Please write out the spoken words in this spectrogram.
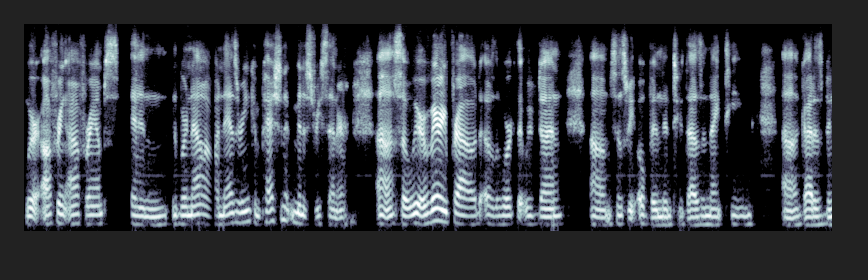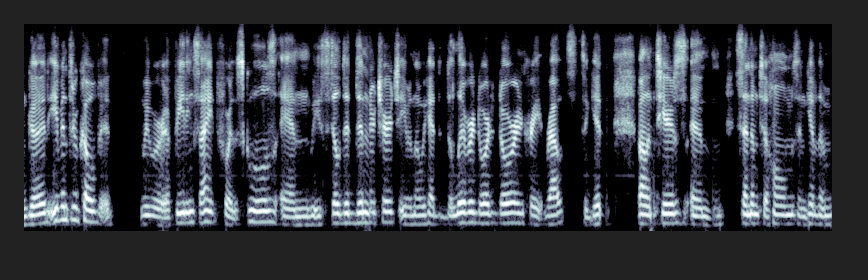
We're offering off ramps and we're now a nazarene compassionate ministry center. Uh, so we are very proud of the work that we've done um, since we opened in 2019 uh, god has been good even through covid we were a feeding site for the schools and we still did dinner church even though we had to deliver door to door and create routes to get volunteers and send them to homes and give them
